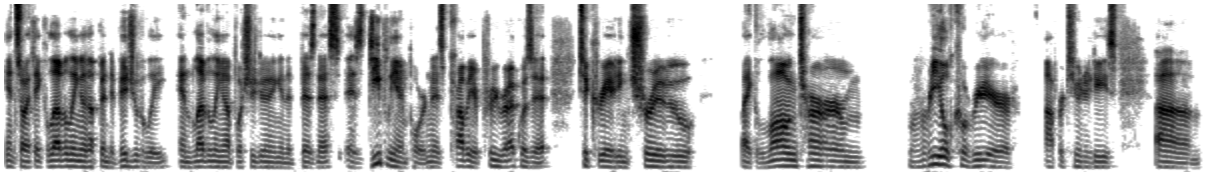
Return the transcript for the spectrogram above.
And so I think leveling up individually and leveling up what you're doing in the business is deeply important. Is probably a prerequisite to creating true, like long term, real career opportunities. Um,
